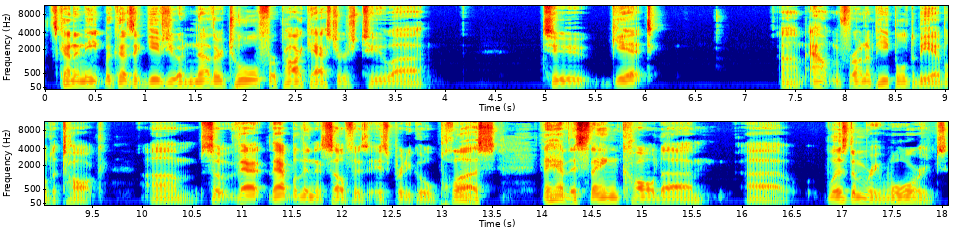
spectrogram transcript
It's kind of neat because it gives you another tool for podcasters to uh, to get um, out in front of people to be able to talk. Um, so that that within itself is is pretty cool. Plus, they have this thing called uh, uh, Wisdom Rewards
